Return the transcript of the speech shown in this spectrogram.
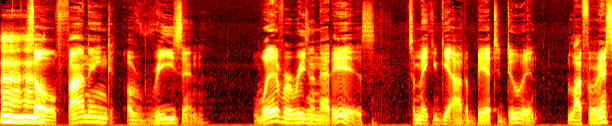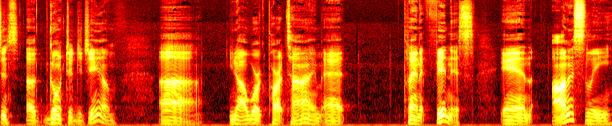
Mm-hmm. So finding a reason, whatever reason that is, to make you get out of bed to do it, like for instance, uh, going to the gym. Uh, you know, I work part time at Planet Fitness, and honestly,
